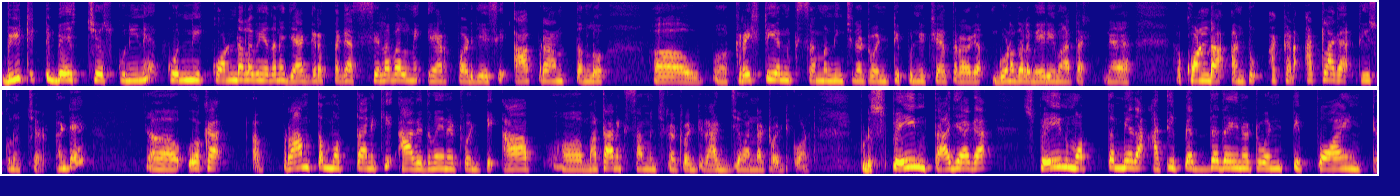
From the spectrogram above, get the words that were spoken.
వీటిని బేస్ చేసుకునినే కొన్ని కొండల మీదన జాగ్రత్తగా శిలవల్ని ఏర్పాటు చేసి ఆ ప్రాంతంలో క్రిస్టియన్కి సంబంధించినటువంటి పుణ్యక్షేత్రాలుగా గుణదల మేరీమాత కొండ అంటూ అక్కడ అట్లాగా తీసుకుని వచ్చారు అంటే ఒక ప్రాంతం మొత్తానికి ఆ విధమైనటువంటి ఆ మతానికి సంబంధించినటువంటి రాజ్యం అన్నటువంటి కోణం. ఇప్పుడు స్పెయిన్ తాజాగా స్పెయిన్ మొత్తం మీద అతి పెద్దదైనటువంటి పాయింట్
